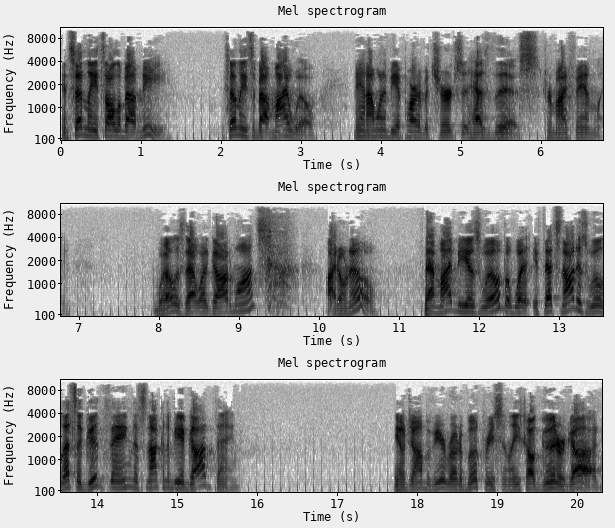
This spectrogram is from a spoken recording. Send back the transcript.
and suddenly it's all about me. Suddenly it's about my will. Man, I want to be a part of a church that has this for my family. Well, is that what God wants? I don't know. That might be His will, but what, if that's not His will, that's a good thing. That's not going to be a God thing. You know, John Bevere wrote a book recently. It's called Good or God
